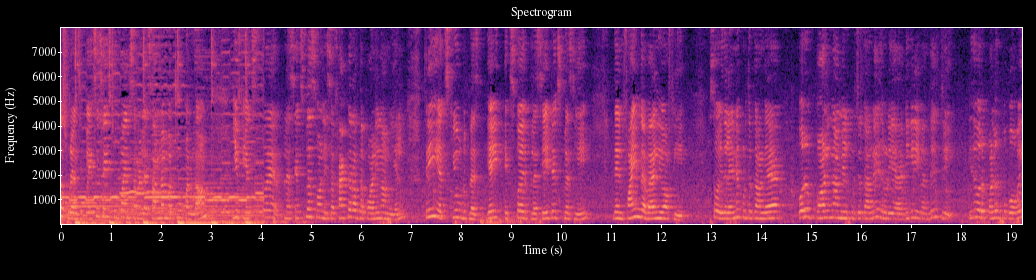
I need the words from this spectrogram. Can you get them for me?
ஹலோ ஸ்டூடெண்ட்ஸ் இப்போ எக்ஸசைஸ் டூ பாயிண்ட் செவனில் சம் நம்பர் டூ பண்ணலாம். If X square plus X plus one is a factor of the polynomial three X cubed plus eight X square plus eight X plus A then find the value of A so இதில் என்ன கொடுத்துருக்காங்க? ஒரு பாலினாமியல் கொடுத்துருக்காங்க. இதனுடைய டிகிரி வந்து த்ரீ இது ஒரு பழுப்புக்கோவை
